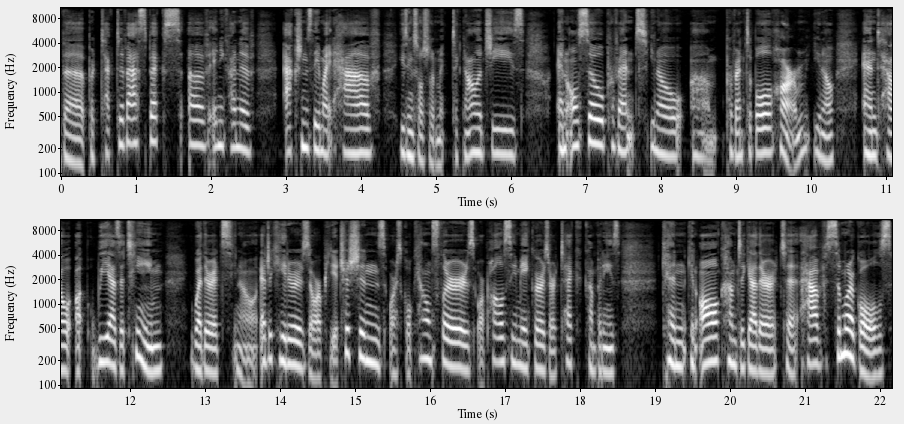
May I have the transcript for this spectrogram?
the protective aspects of any kind of actions they might have using social technologies and also prevent you know um, preventable harm you know and how uh, we as a team whether it's you know educators or pediatricians or school counselors or policymakers or tech companies can can all come together to have similar goals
